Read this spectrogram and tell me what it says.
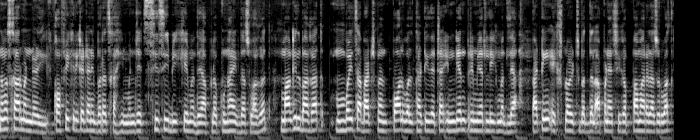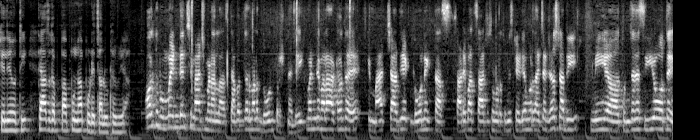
नमस्कार मंडळी. कॉफी क्रिकेट आणि बरंच काही म्हणजेच सी सी बी केमध्ये आपलं पुन्हा एकदा स्वागत. मागील भागात मुंबईचा बॅट्समन पॉल वलथाटी त्याच्या इंडियन प्रीमियर लीगमधल्या बॅटिंग एक्सप्लॉइट्सबद्दल आपण याची गप्पा मारायला सुरुवात केली होती. त्याच गप्पा पुन्हा पुढे चालू ठेवूया. ऑल तू मुंबई इंडियन्सची मॅच म्हणालास त्याबद्दल मला दोन प्रश्न आहेत. एक म्हणजे मला आठवत आहे की मॅचच्या आधी एक दोन एक तास साडेपाच सहाच्या समोर तुम्ही स्टेडियमवर जायच्या जस्ट आधी मी तुमचे जे सीईओ होते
